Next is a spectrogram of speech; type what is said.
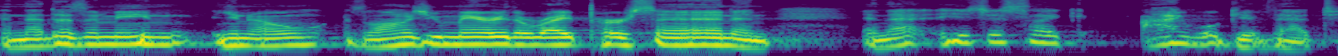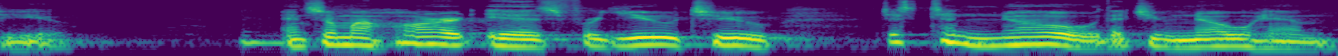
And that doesn't mean, you know, as long as you marry the right person and and that he's just like, I will give that to you. And so my heart is for you to just to know that you know him.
